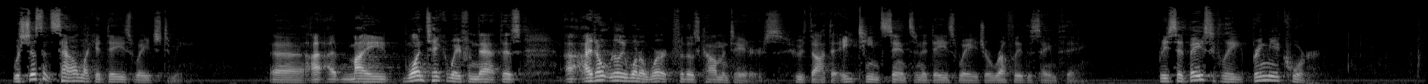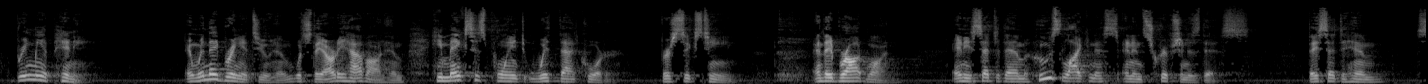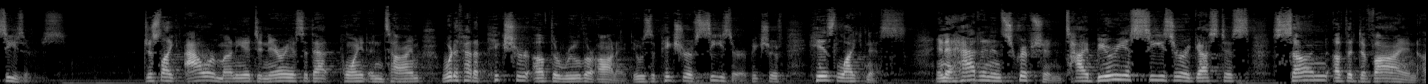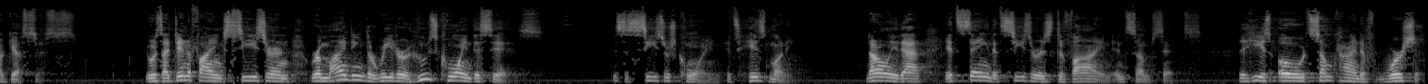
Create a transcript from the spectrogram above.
which doesn't sound like a day's wage to me. Uh, I, I, my one takeaway from that is uh, I don't really want to work for those commentators who thought that 18 cents and a day's wage are roughly the same thing. But he said, basically, bring me a quarter, bring me a penny. And when they bring it to him, which they already have on him, he makes his point with that quarter. Verse 16. And they brought one. And he said to them, Whose likeness and inscription is this? They said to him, Caesar's. Just like our money, a denarius at that point in time would have had a picture of the ruler on it. It was a picture of Caesar, a picture of his likeness. And it had an inscription Tiberius Caesar Augustus, son of the divine Augustus. It was identifying Caesar and reminding the reader whose coin this is. This is Caesar's coin, it's his money. Not only that, it's saying that Caesar is divine in some sense, that he is owed some kind of worship.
